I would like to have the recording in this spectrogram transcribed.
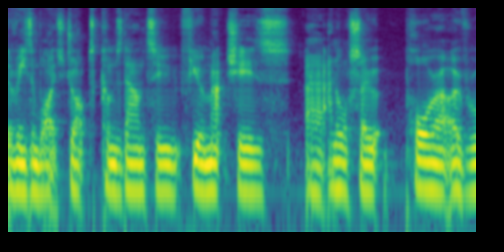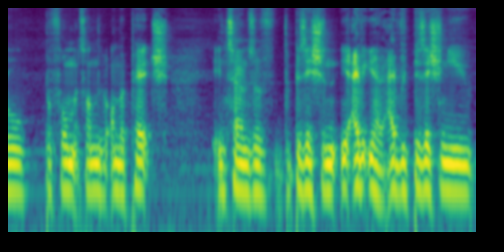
the reason why it's dropped comes down to fewer matches uh, and also poorer overall performance on the on the pitch in terms of the position. Every, you know, every position you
